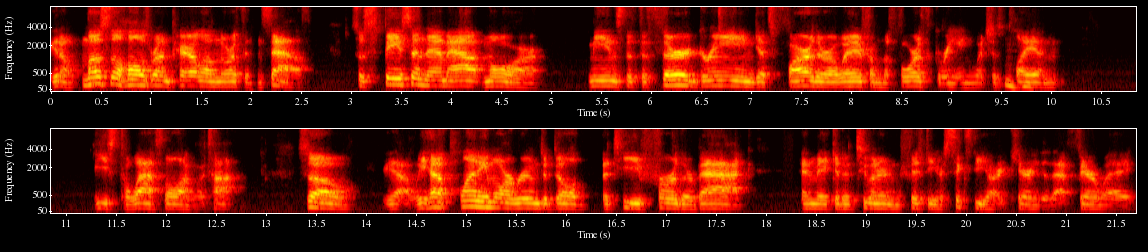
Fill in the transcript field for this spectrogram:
you know, most of the holes run parallel north and south. So spacing them out more means that the third green gets farther away from the fourth green, which is Mhm. playing east to west along the top. So, yeah, we have plenty more room to build a tee further back and make it a 250 or 60 yard carry to that fairway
